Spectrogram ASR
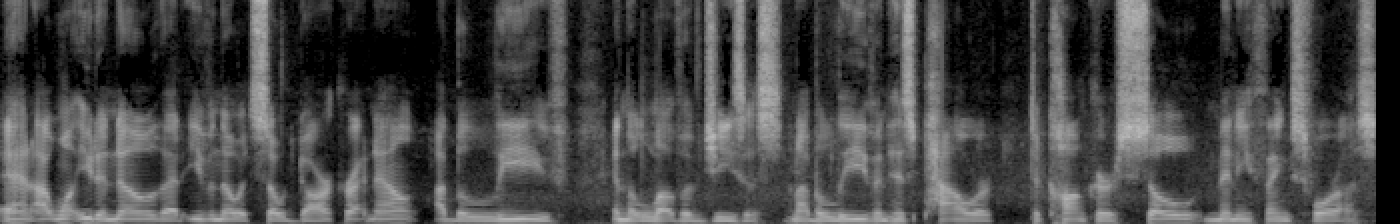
And I want you to know that even though it's so dark right now, I believe in the love of Jesus and I believe in his power to conquer so many things for us.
